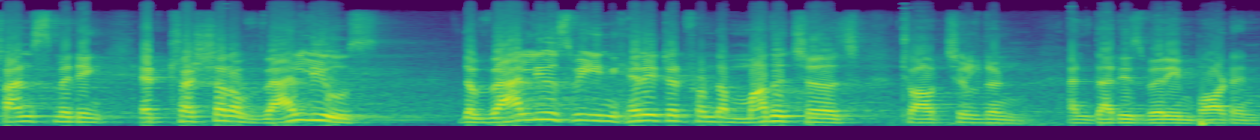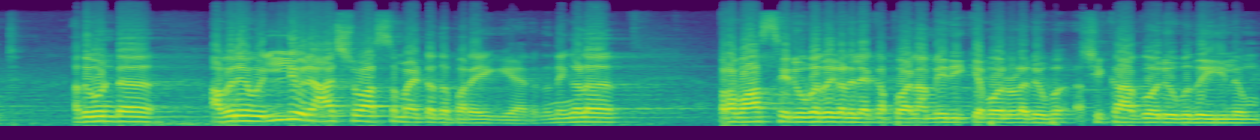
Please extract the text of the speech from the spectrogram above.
transmitting a treasure of values the values we inherited from the mother church to our children and that is very important അതുകൊണ്ട് അവരെ വലിയൊരു ആശ്വാസമായിട്ട് അത് പറയുകയായിരുന്നു. നിങ്ങൾ പ്രവാസി രൂപതകളിലൊക്കെ പോയാൽ അമേരിക്ക പോലുള്ള രൂപ ഷിക്കാഗോ രൂപതയിലും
